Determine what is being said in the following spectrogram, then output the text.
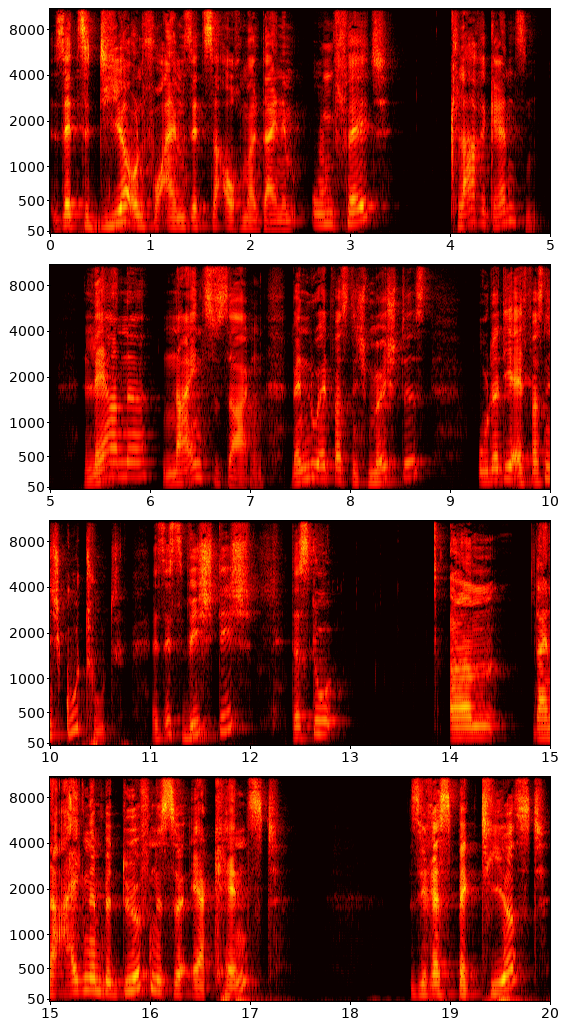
setze dir und vor allem setze auch mal deinem Umfeld klare Grenzen. Lerne Nein zu sagen, wenn du etwas nicht möchtest oder dir etwas nicht gut tut. Es ist wichtig, dass du ähm, deine eigenen Bedürfnisse erkennst, sie respektierst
